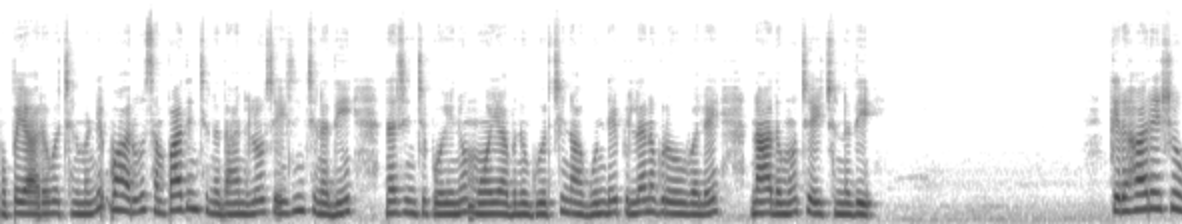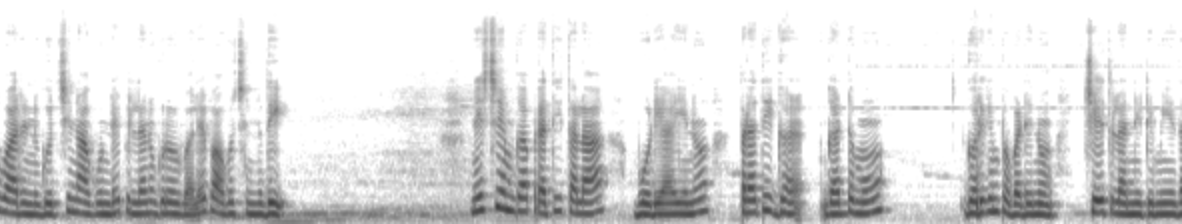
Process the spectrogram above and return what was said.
ముప్పై ఆరో వచనమండి. వారు సంపాదించిన దానిలో శేషించినది నశించిపోయిను. మోయాబును గూర్చి నా గుండె పిల్లన గురువు వలె నాదము చేయుచున్నది. కిరహారేషు వారిని గూర్చి నా గుండె పిల్లన గురువు వలె బాగుచున్నది నిశ్చయంగా ప్రతి తల బోడియాయను ప్రతి గ గడ్డము గొరిగింపబడిను. చేతులన్నిటి మీద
